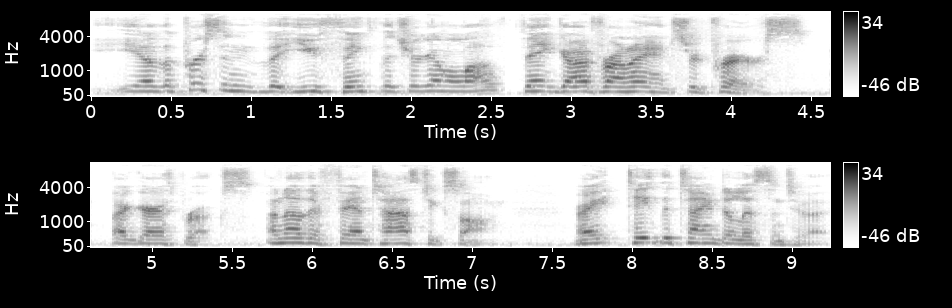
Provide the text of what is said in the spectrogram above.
you know, the person that you think that you're going to love. Thank God for unanswered prayers by Garth Brooks, another fantastic song. Right, take the time to listen to it.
